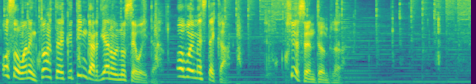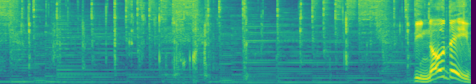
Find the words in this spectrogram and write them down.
O să o mănânc toată cât timp gardianul nu se uită. O voi mesteca. Ce se întâmplă? Din nou Dave!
